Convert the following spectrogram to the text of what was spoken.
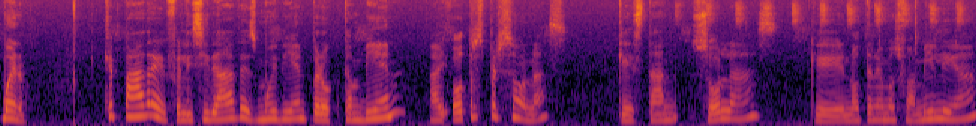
Bueno, qué padre, felicidades, muy bien, pero también hay otras personas que están solas, que no tenemos familia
